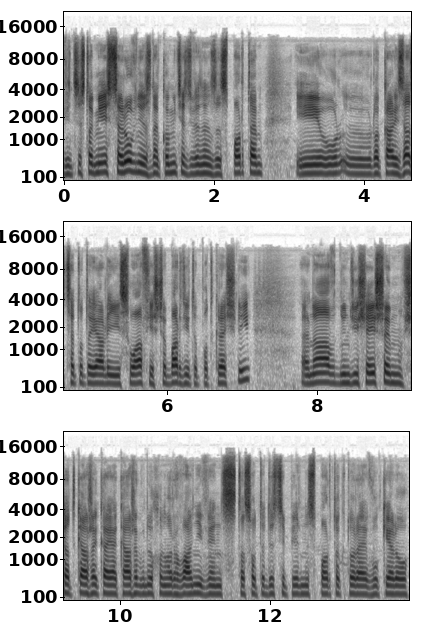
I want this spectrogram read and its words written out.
więc jest to miejsce również znakomicie związane ze sportem i u- lokalizacja tutaj Alei Sław jeszcze bardziej to podkreśli. No a w dniu dzisiejszym siatkarze, kajakarze będą honorowani, więc to są te dyscypliny sportu, które w Ukielu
